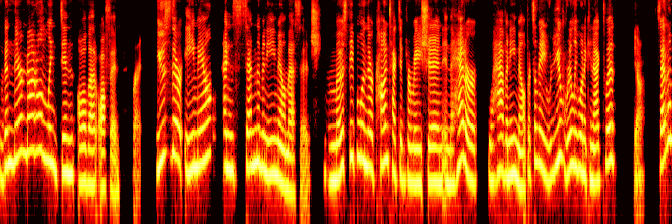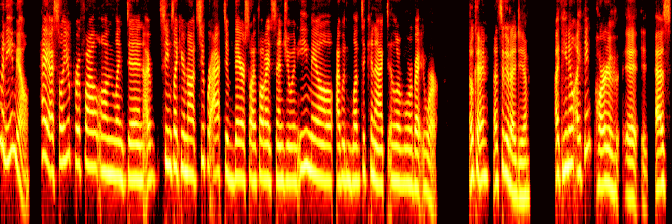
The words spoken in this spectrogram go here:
then they're not on LinkedIn all that often. Use their email and send them an email message. Most people in their contact information in the header will have an email. If it's somebody you really want to connect with, yeah send them an email. Hey, I saw your profile on LinkedIn. I seems like you're not super active there, so I thought I'd send you an email. I would love to connect and learn more about your work. Okay, that's a good idea. I, you know, I think part of it, it as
